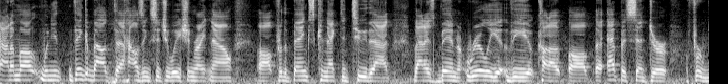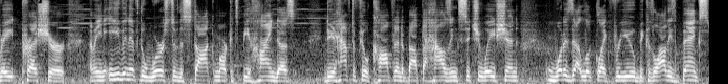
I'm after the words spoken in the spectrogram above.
Adam, uh, when you think about the housing situation right now, uh, for the banks connected to that, that has been really the kind of uh, epicenter for rate pressure. I mean, even if the worst of the stock market's behind us, do you have to feel confident about the housing situation? What does that look like for you? Because a lot of these banks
